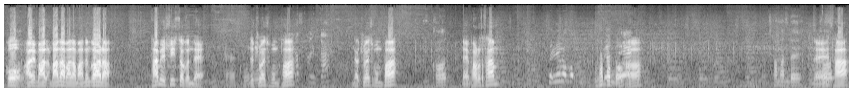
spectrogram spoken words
고! 아니 많아 많아 많은 거 알아 다밀수 있어 근데 네. 고고. 나 중앙에서 일단. 나 중앙에서 분파 컷. 네 바로 3 젤리 먹어. 한번 더. 어, 상한대. 네 컷. 4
